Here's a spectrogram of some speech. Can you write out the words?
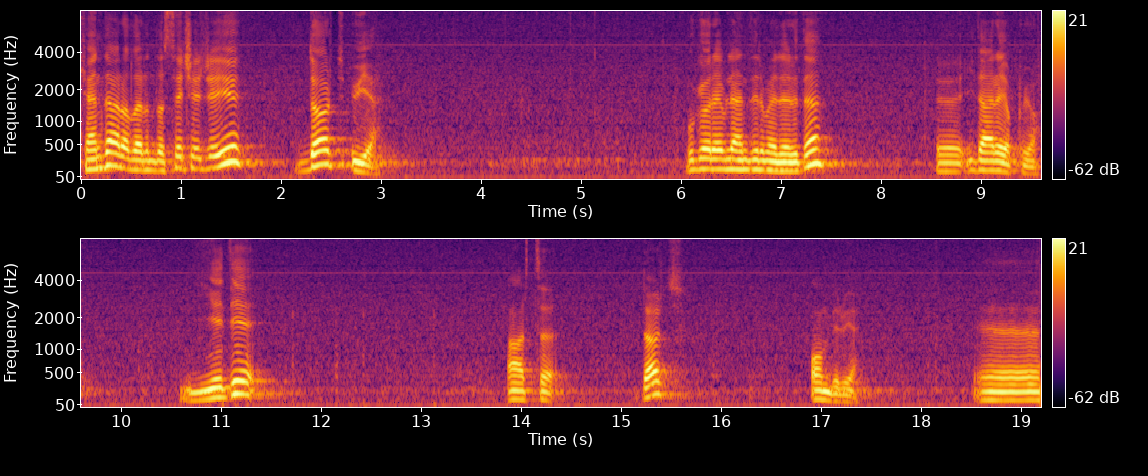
kendi aralarında seçeceği dört üye. Bu görevlendirmeleri de e, idare yapıyor. 7 artı 4 11 üye. Ee,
